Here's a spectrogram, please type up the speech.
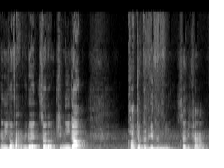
อันนี้ก็ฝากไปด้วยสำหรับคลิปนี้ก็ข้อจบแต่เพียงเท่านี้ สวัสดีครับ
